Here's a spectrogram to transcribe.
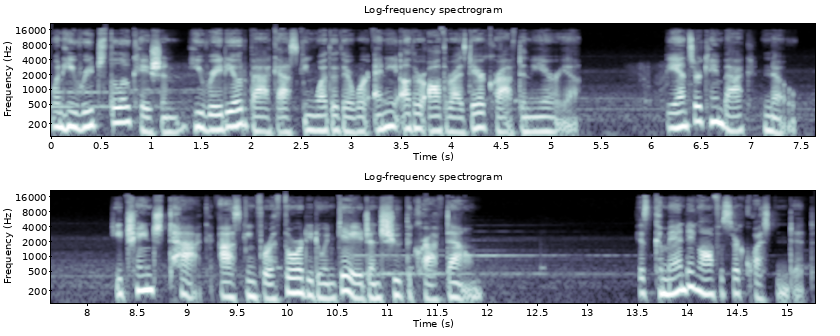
When he reached the location, he radioed back asking whether there were any other authorized aircraft in the area. The answer came back no. He changed tack, asking for authority to engage and shoot the craft down. His commanding officer questioned it,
